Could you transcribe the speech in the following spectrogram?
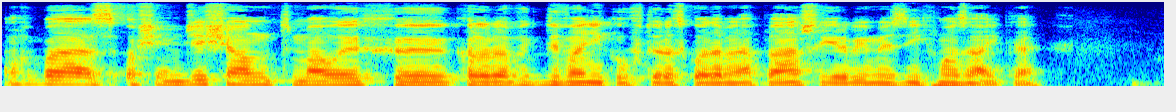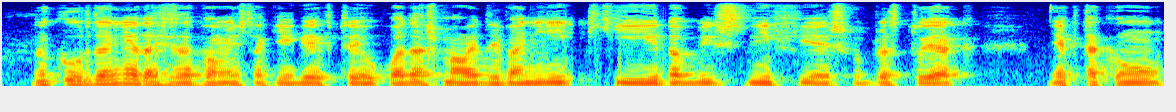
no, chyba z 80 małych y, kolorowych dywaników, które składamy na planszę i robimy z nich mozaikę. No kurde, nie da się zapomnieć takiej gry, w której układasz małe dywaniki, robisz z nich, wiesz, po prostu jak, jak taką y,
